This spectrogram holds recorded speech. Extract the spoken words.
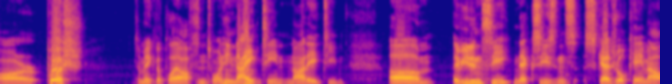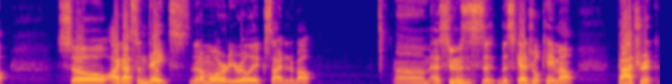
our push to make the playoffs in 2019, not 18. Um, if you didn't see, next season's schedule came out. So I got some dates that I'm already really excited about. Um, as soon as the, the schedule came out, Patrick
